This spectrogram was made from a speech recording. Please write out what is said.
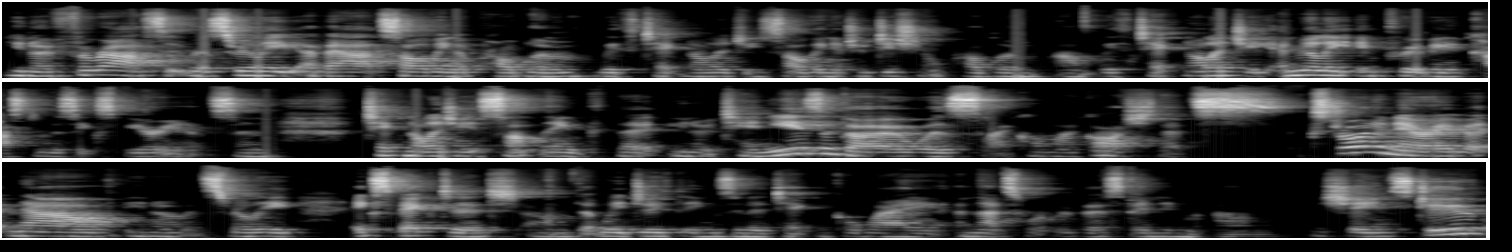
you know, for us, it was really about solving a problem with technology, solving a traditional problem um, with technology, and really improving a customer's experience. And technology is something that, you know, 10 years ago was like, oh my gosh, that's extraordinary, but now, you know, it's really expected um, that we do things in a technical way. And that's what reverse vending um, machines do.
